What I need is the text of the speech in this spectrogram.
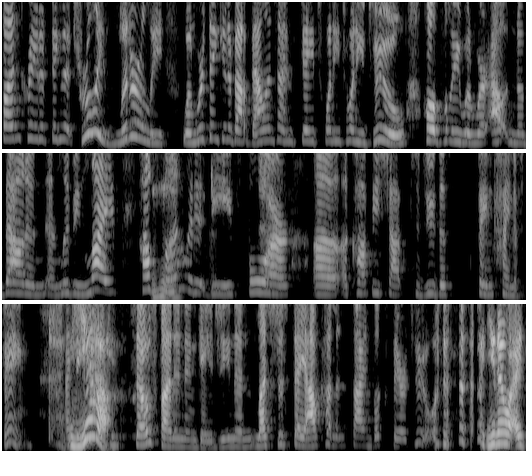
fun creative thing that truly literally when we're thinking about Valentine's Day 2022 hopefully when we're out and about and, and living life how mm-hmm. fun would it be for uh, a coffee shop to do this same kind of thing. yeah. so fun and engaging. And let's just say I'll come and sign books there too. you know, I,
